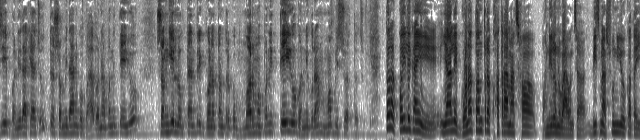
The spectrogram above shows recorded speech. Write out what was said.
जे भनिराखेको छु त्यो संविधानको भावना पनि त्यही हो। सङ्घीय लोकतान्त्रिक गणतन्त्रको मर्म पनि त्यही हो भन्ने कुरामा म विश्वस्त छु। तर कहिलेकाहीँ यहाँले गणतन्त्र खतरामा छ भनिरहनु भएको हुन्छ बिचमा सुनियो कतै।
